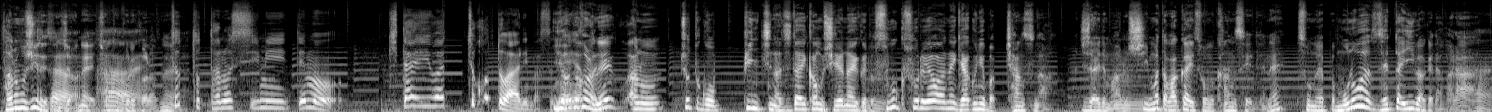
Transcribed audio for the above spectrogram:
頼もしいですねじゃあねちょっとこれからね。ちょっと楽しみでも期待はちょこっとはありますね。いやだからねあのちょっとこうピンチな時代かもしれないけど、うん、すごくそれはね逆に言えばチャンスな時代でもあるし、うん、また若いその感性でねそのやっぱものは絶対いいわけだから、はい、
